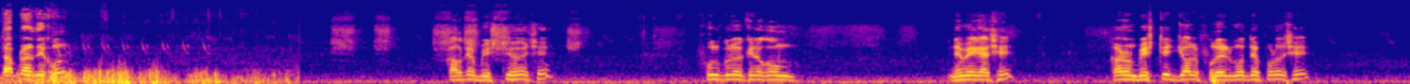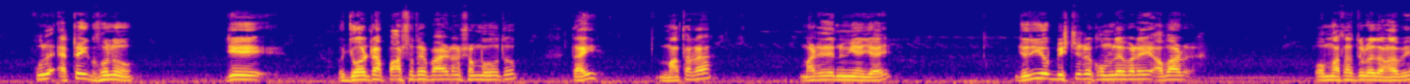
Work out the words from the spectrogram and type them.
তা আপনারা দেখুন। কালকে বৃষ্টি হয়েছে। ফুলগুলো কীরকম নেমে গেছে। কারণ বৃষ্টির জল ফুলের মধ্যে পড়েছে। ফুল এতই ঘন যে জলটা পাস হতে পারে না সম্ভবত। তাই মাথাটা মাটিতে নুয়ে যায়। যদিও বৃষ্টিটা কমলে পারে আবার ও মাথা তুলে দাঁড়াবে।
